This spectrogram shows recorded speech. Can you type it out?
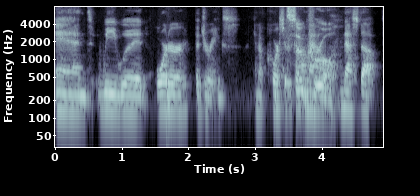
And we would order the drinks. And of course, it was so cruel, messed up.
